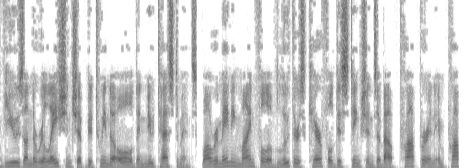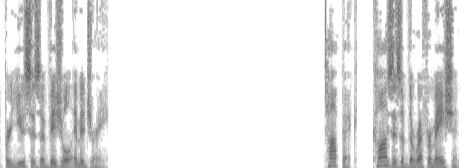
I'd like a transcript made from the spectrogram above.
views on the relationship between the Old and New Testaments, while remaining mindful of Luther's careful distinctions about proper and improper uses of visual imagery. Causes of the Reformation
